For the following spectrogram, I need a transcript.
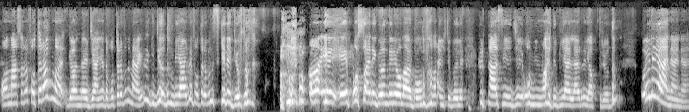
Ondan sonra fotoğraf mı göndereceksin ya da fotoğrafını merak ediyordun. Gidiyordun bir yerde fotoğrafını sken ediyordun. Ama e-postayla e gönderiyorlardı onu falan işte böyle kırtasiyeci o minvalde bir yerlerde yaptırıyordum. Öyle yani hani.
